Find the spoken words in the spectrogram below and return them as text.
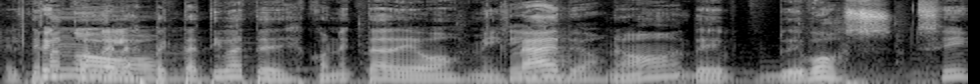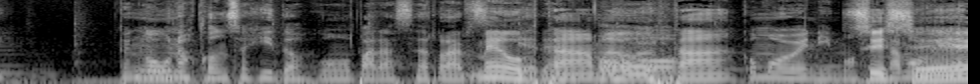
El tema Tengo- es cuando la expectativa te desconecta de vos mismo. Claro. ¿No? De, de vos. Sí. Tengo Me unos consejitos como para cerrar. Me si gusta, quieren. me O gusta. ¿Cómo venimos? Sí, ¿Estamos sí, bien,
